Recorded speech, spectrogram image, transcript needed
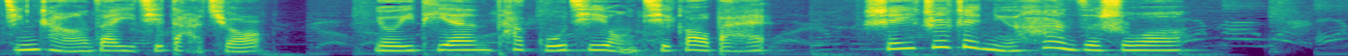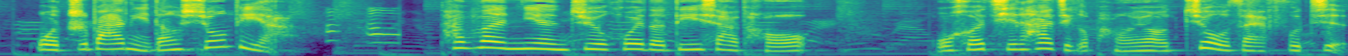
经常在一起打球。有一天，他鼓起勇气告白，谁知这女汉子说：“我只把你当兄弟呀、他万念俱灰的低下头。我和其他几个朋友就在附近，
